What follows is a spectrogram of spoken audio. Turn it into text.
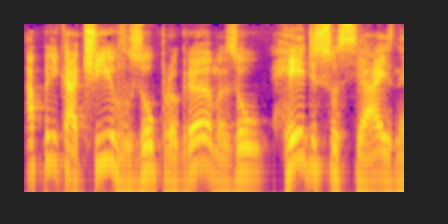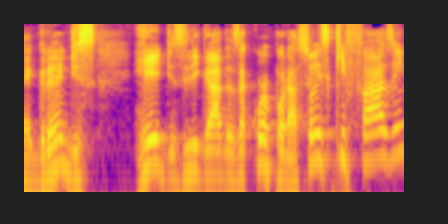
aplicativos ou programas ou redes sociais, né, grandes redes ligadas a corporações que fazem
